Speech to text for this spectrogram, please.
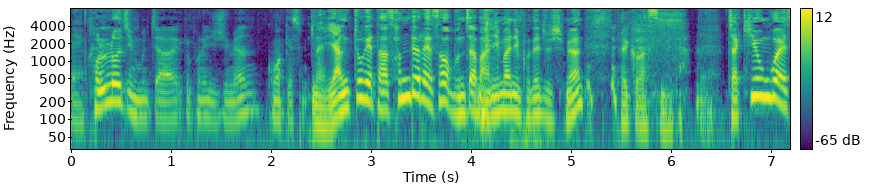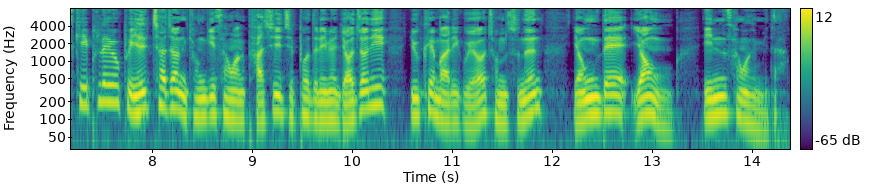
네, 걸러진 문자 이렇게 보내주시면 고맙겠습니다. 네, 양쪽에 다 선별해서 문자 많이 많이 보내주시면 될 것 같습니다. 네. 자, 키움과 SK 플레이오프 1차전 경기 상황 다시 짚어드리면 여전히 6회 말이고요. 점수는 0대 0인 상황입니다.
